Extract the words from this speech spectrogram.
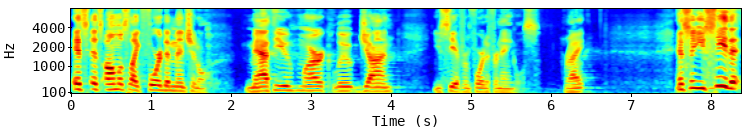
it's, it's almost like four dimensional Matthew, Mark, Luke, John. You see it from four different angles, right? And so you see that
